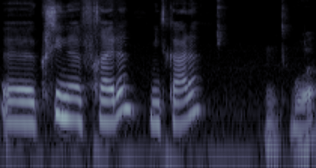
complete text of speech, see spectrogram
Uh, Cristina Ferreira, muito cara. Muito boa.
